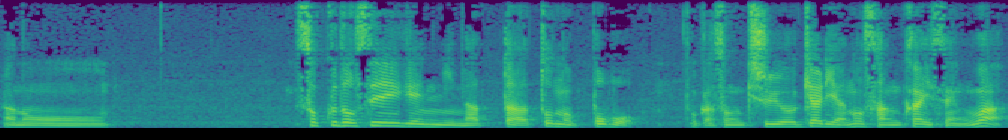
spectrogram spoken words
あの速度制限になった後のポボとかその主要キャリアの3回線は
